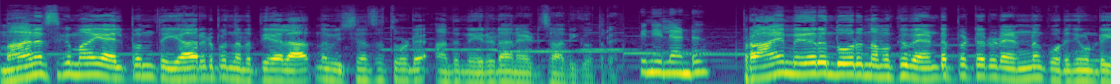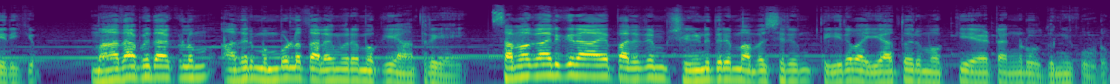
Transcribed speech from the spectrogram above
മാനസികമായി അല്പം തയ്യാറെടുപ്പ് നടത്തിയാൽ ആത്മവിശ്വാസത്തോടെ അത് നേരിടാനായിട്ട് സാധിക്കുമത്രേ പിന്നെ ഇല്ലാണ്ട് പ്രായമേറും തോറും നമുക്ക് വേണ്ടപ്പെട്ടവരുടെ എണ്ണം കുറഞ്ഞുകൊണ്ടേയിരിക്കും. മാതാപിതാക്കളും അതിനു മുമ്പുള്ള തലമുറയുമൊക്കെ യാത്രയായി. സമകാലികരായ പലരും ക്ഷീണിതരും അവശരും തീരെ വയ്യാത്തവരും ഒക്കെയായിട്ട് അങ്ങോട്ട് ഒതുങ്ങിക്കൂടും.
